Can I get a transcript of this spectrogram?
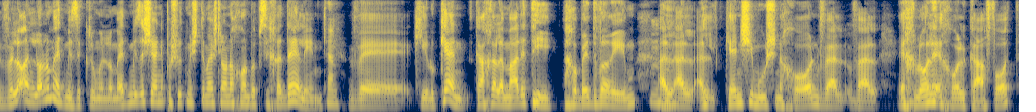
ולא, אני לא לומד מזה כלום, אני לומד מזה שאני פשוט משתמש לא נכון בפסיכדלים. כן. וכאילו כן, ככה למדתי הרבה דברים mm-hmm. על, על, על כן שימוש נכון ועל, ועל איך לא לאכול כאפות,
